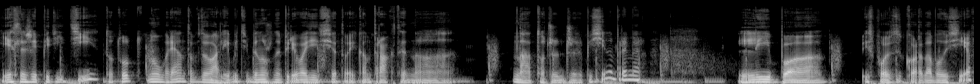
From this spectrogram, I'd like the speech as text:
Если же перейти, то тут, ну, вариантов два. Либо тебе нужно переводить все твои контракты на, на тот же gRPC, например, либо использовать Core WCF,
